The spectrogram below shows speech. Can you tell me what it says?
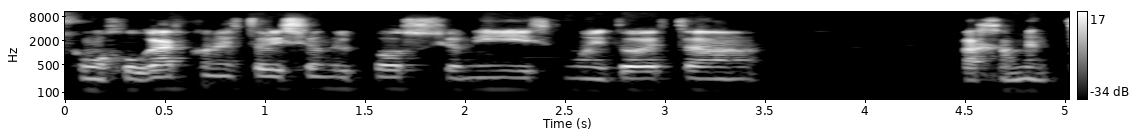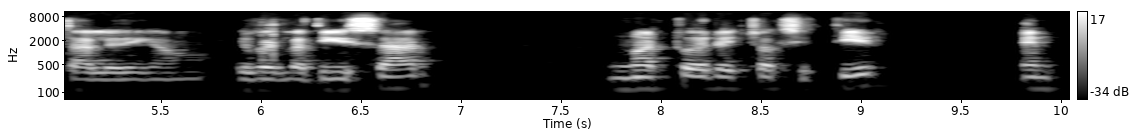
como jugar con esta visión del post-sionismo y toda esta bajas mentales, digamos, y relativizar nuestro derecho a existir, en,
